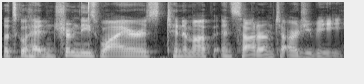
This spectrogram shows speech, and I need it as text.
Let's go ahead and trim these wires, tin them up, and solder them to RGB.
